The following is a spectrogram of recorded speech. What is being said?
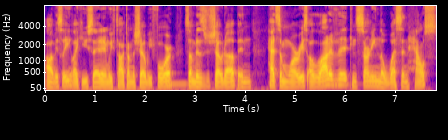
Obviously, like you said, and we've talked on the show before, some businesses showed up and had some worries. A lot of it concerning the Wesson House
